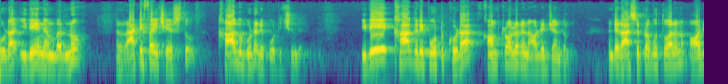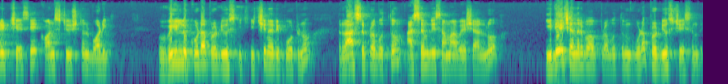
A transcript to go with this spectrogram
కూడా ఇదే నెంబర్ను రాటిఫై చేస్తూ కాగ్ కూడా రిపోర్ట్ ఇచ్చింది. ఇదే కాగ్ రిపోర్ట్ కూడా కాంప్ట్రోలర్ అండ్ ఆడిట్ జనరల్ అంటే రాష్ట్ర ప్రభుత్వాలను ఆడిట్ చేసే కాన్స్టిట్యూషనల్ బాడీ వీళ్ళు కూడా ప్రొడ్యూస్ ఇచ్చిన రిపోర్టును రాష్ట్ర ప్రభుత్వం అసెంబ్లీ సమావేశాల్లో ఇదే చంద్రబాబు ప్రభుత్వం కూడా ప్రొడ్యూస్ చేసింది.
